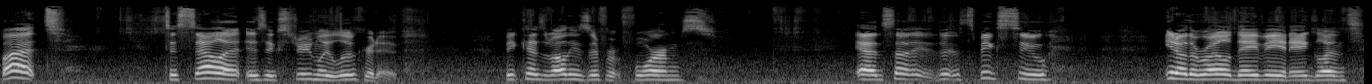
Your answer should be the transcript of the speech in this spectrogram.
But to sell it is extremely lucrative because of all these different forms. And so it, it speaks to, you know, the Royal Navy in England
